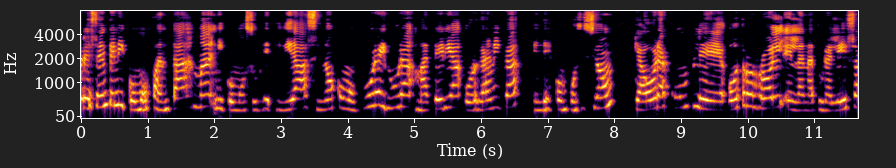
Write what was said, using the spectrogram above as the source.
presente ni como fantasma ni como subjetividad, sino como pura y dura materia orgánica en descomposición que ahora cumple otro rol en la naturaleza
